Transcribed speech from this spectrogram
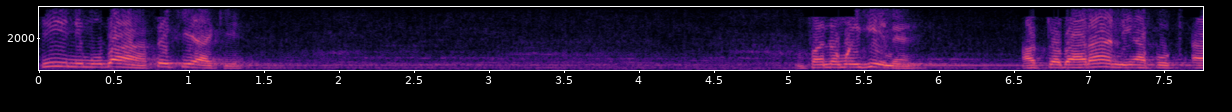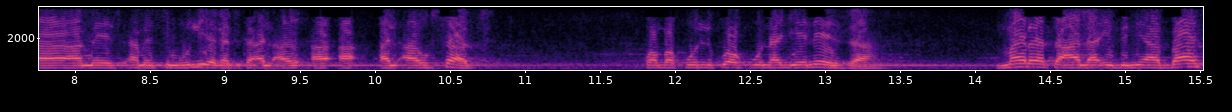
hii ni mubaha peke yake. Mfano mwingine At-Tabarani hapo amesimulia katika al-Ausat kwamba kulikuwa kuna jeneza marat ala ibni Abbas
